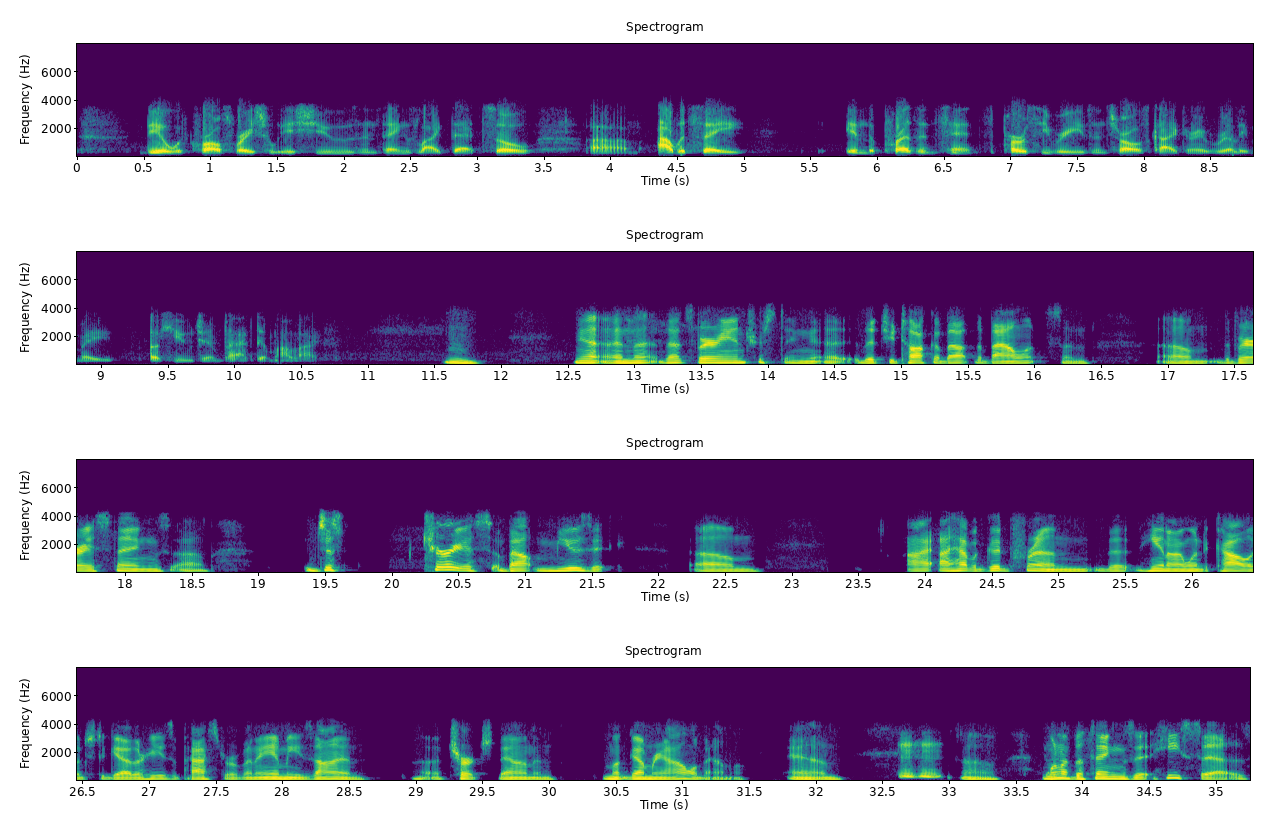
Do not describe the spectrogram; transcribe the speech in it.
deal with cross racial issues and things like that. So um, I would say, in the present tense, Percy Reeves and Charles Kiker have really made a huge impact in my life. Hmm. Yeah, and that, that's very interesting uh, that you talk about the balance and um, the various things. Uh, just curious about music. Um, I, I, have a good friend that he and I went to college together. He's a pastor of an AME Zion uh, church down in Montgomery, Alabama, and mm-hmm. uh, one of the things that he says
